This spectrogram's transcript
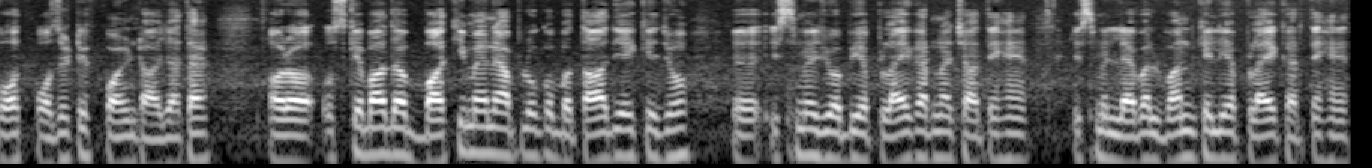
बहुत पॉजिटिव पॉइंट आ जाता है। और उसके बाद अब बाकी मैंने आप लोगों को बता दिया कि जो इसमें जो अभी अप्लाई करना चाहते हैं, इसमें लेवल वन के लिए अप्लाई करते हैं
